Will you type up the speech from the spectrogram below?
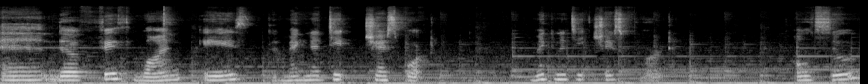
And the fifth one is the magnetic chessboard magnetic chessboard also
